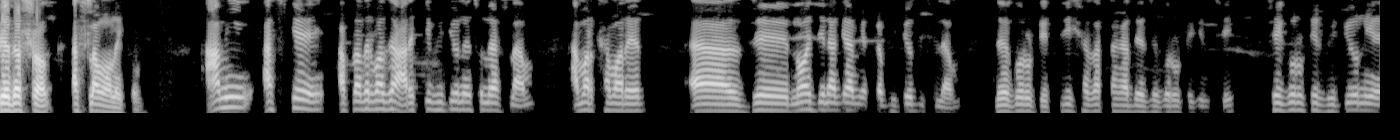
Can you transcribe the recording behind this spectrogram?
প্রিয় দর্শক, আসসালামু আলাইকুম। আমি আজকে আপনাদের মাঝে আরেকটি ভিডিও নিয়ে চলে আসলাম। আমার খামারের যে নয় দিন আগে আমি একটা ভিডিও দিছিলাম যে গরুটি, ত্রিশ হাজার টাকা দিয়ে যে গরুটি কিনছি, সেই গরুটির ভিডিও নিয়ে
